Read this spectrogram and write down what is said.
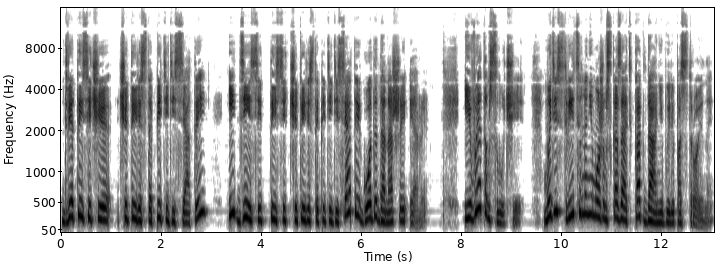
2450 и 10450 годы до нашей эры. И в этом случае мы действительно не можем сказать, когда они были построены.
